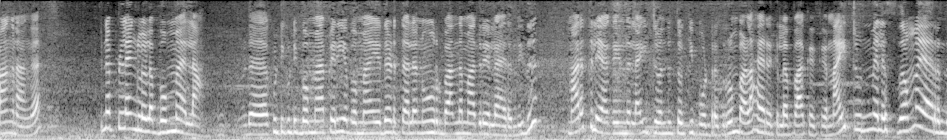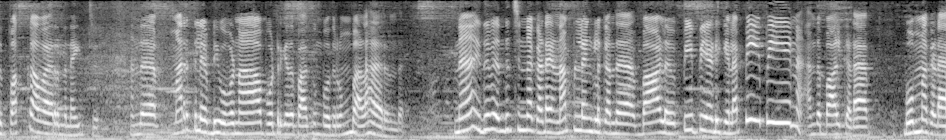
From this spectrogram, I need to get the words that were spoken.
வாங்கினாங்க பின்ன பிள்ளைங்களோட பொம்மை எல்லாம். இந்த குட்டி குட்டி பொம்மை பெரிய பொம்மை எது எடுத்தாலும் நூறுரூபா அந்த மாதிரி எல்லாம் இருந்து இது மரத்துலயாக்க இந்த லைட் வந்து தொக்கி போட்டிருக்கு. ரொம்ப அழகா இருக்குல்ல பார்க்க நைட் உண்மையில செம்மையா இருந்து பக்காவா இருந்து நைட்டு அந்த மரத்துல எப்படி ஒவ்வொன்றா போட்டிருக்கதை பார்க்கும்போது ரொம்ப அழகா இருந்தேன் என்ன? இது வந்து சின்ன கடைன்னா பிள்ளைங்களுக்கு அந்த பால் பீப்பி அடிக்கல. பீப்பின்னு அந்த பால் கடை பொம்மை கடை.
